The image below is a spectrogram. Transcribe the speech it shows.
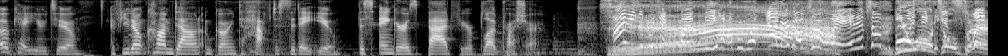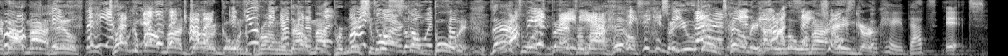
Okay, you two. If you don't calm down, I'm going to have to sedate you. This anger is bad for your blood pressure. I need to protect my Miha from whatever comes her way, and if some boy You thinks are he can so sweep bad her about off my her feet, health. then he has Talk about my daughter coming. going to prom without my permission my with some with boy. some That's what's bad for my health. he So you don't tell me me how to lower my jokes. anger. Okay, that's it.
